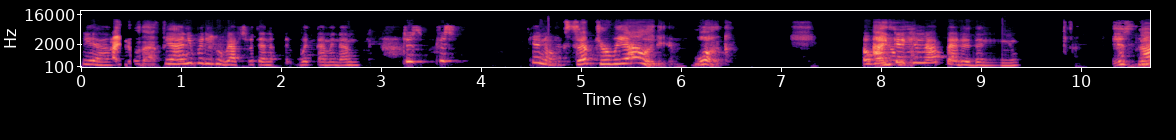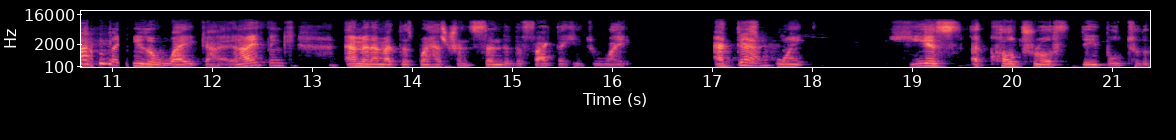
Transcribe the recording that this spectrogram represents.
Yeah. I know that Yeah. feeling. Anybody who raps with an, with Eminem, just just you know, Accept your reality. Look, a white guy can rap better than you. it's not like he's a white guy. And I think Eminem at this point has transcended the fact that he's white. At this Yeah. point, he is a cultural staple to the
